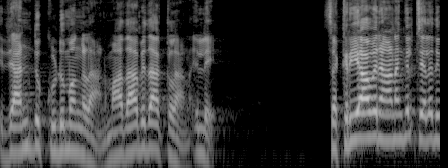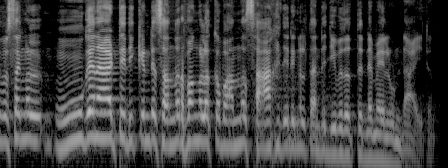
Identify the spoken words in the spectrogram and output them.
രണ്ട് കുടുംബങ്ങളാണ് മാതാപിതാക്കളാണ് അല്ലേ? സക്രിയാവനാണെങ്കിൽ ചില ദിവസങ്ങൾ മൂകനായിട്ടിരിക്കേണ്ട സന്ദർഭങ്ങളൊക്കെ വന്ന സാഹചര്യങ്ങൾ തന്റെ ജീവിതത്തിന്റെ മേലുണ്ടായിരുന്നു.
